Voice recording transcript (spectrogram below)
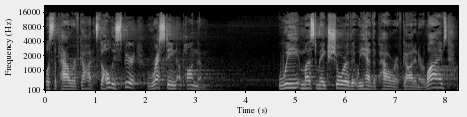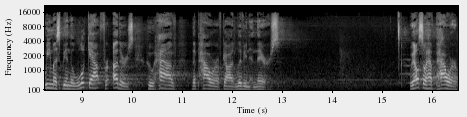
Well, it's the power of God, it's the Holy Spirit resting upon them. We must make sure that we have the power of God in our lives. We must be on the lookout for others who have the power of God living in theirs. We also have power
